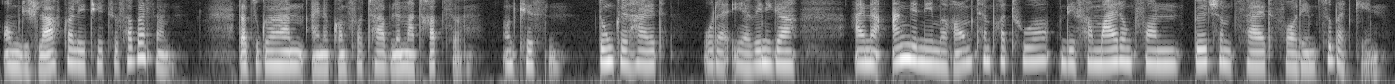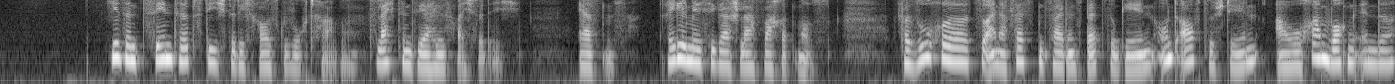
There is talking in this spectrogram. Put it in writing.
um die Schlafqualität zu verbessern. Dazu gehören eine komfortable Matratze und Kissen, Dunkelheit oder eher weniger eine angenehme Raumtemperatur und die Vermeidung von Bildschirmzeit vor dem Zubettgehen. Hier sind zehn Tipps, die ich für dich rausgesucht habe. Vielleicht sind sie ja hilfreich für dich. Erstens, regelmäßiger Schlafwachrhythmus. Versuche zu einer festen Zeit ins Bett zu gehen und aufzustehen, auch am Wochenende,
